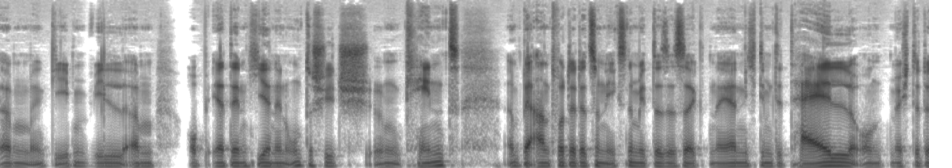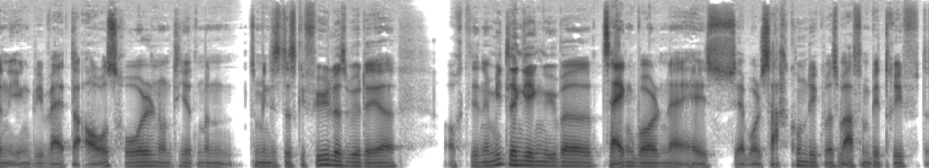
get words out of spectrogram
ähm, geben will, ähm, ob er denn hier einen Unterschied ähm, kennt, ähm, beantwortet er zunächst damit, dass er sagt, naja, nicht im Detail und möchte dann irgendwie weiter ausholen und hier hat man zumindest das Gefühl, als würde er auch den Ermittlern gegenüber zeigen wollen, naja, er ist sehr wohl sachkundig, was Waffen betrifft.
